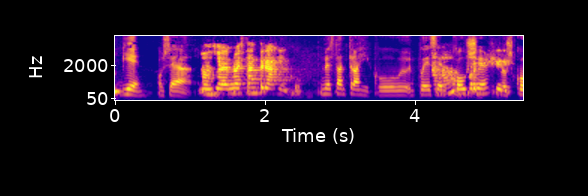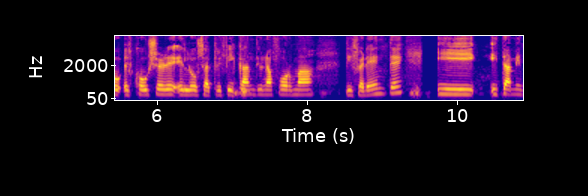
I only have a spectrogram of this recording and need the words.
bien, o sea... O sea, no es tan trágico. no es tan trágico. Puede ser kosher, los, el kosher eh, lo sacrifican de una forma diferente y, y también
